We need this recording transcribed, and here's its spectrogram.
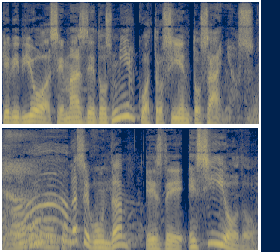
que vivió hace más de 2400 años. La segunda es de Hesíodo,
